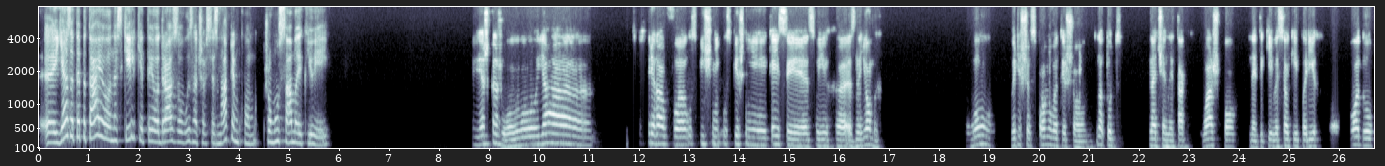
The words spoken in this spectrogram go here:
Е, Я за те питаю, наскільки ти одразу визначився з напрямком, чому саме QA? Я ж кажу, я спостерігав е, успішні, успішні кейси своїх е, знайомих. Тому вирішив спробувати, що ну, тут, наче не так важко, не такий високий поріг входу,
